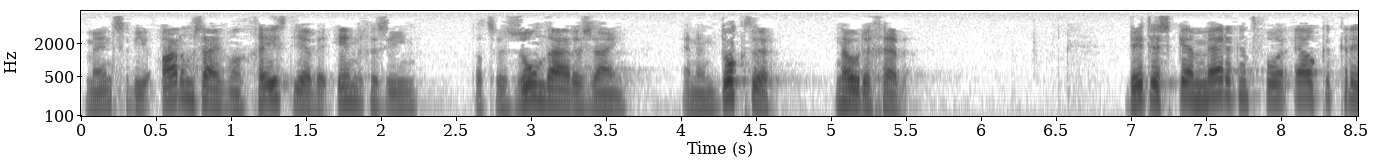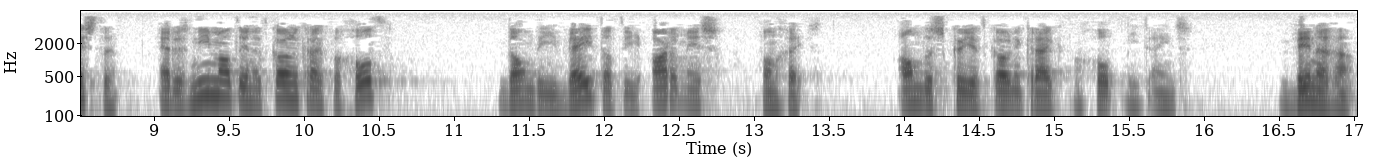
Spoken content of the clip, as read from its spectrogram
Mensen die arm zijn van geest, die hebben ingezien dat ze zondaren zijn en een dokter nodig hebben. Dit is kenmerkend voor elke christen. Er is niemand in het koninkrijk van God dan die weet dat hij arm is van geest. Anders kun je het koninkrijk van God niet eens binnengaan.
